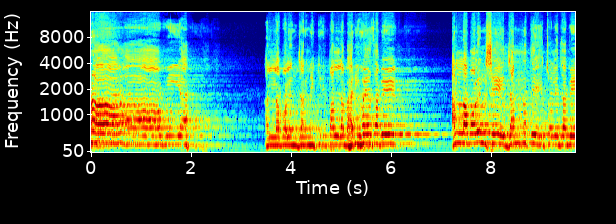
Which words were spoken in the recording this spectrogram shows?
هاوية আল্লাহ বলেন, যার নেকির পাল্লা ভারী হয়ে যাবে, আল্লাহ বলেন সে জান্নাতে চলে যাবে।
